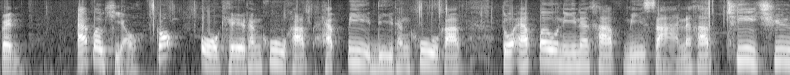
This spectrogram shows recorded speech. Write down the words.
เป็นแอปเปิลเขียวก็โอเคทั้งคู่ครับแฮปปี้ดีทั้งคู่ครับ ตัวแอปเปิลนี้นะครับมีสารนะครับที่ชื่อ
